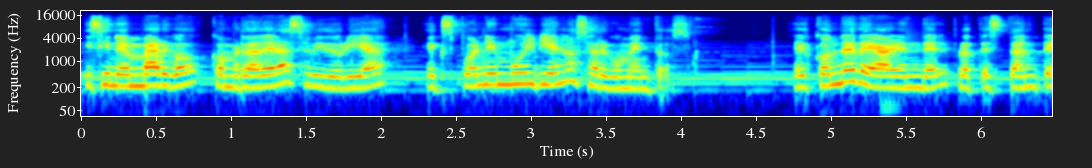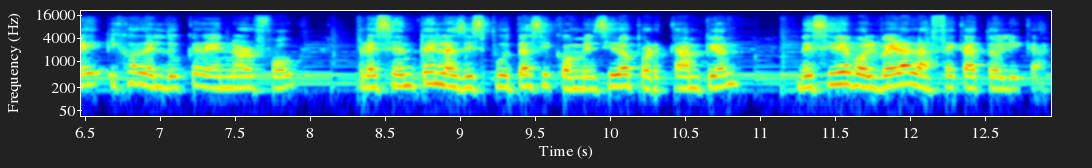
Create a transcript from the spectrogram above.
Y sin embargo, con verdadera sabiduría, expone muy bien los argumentos. El conde de Arundel, protestante, hijo del duque de Norfolk, presente en las disputas y convencido por Campion, decide volver a la fe católica.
